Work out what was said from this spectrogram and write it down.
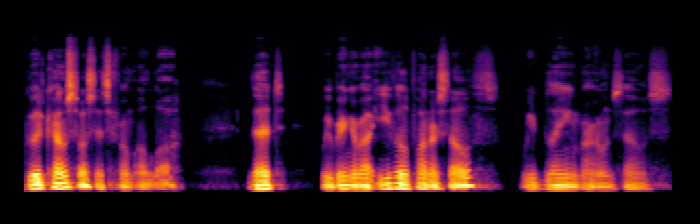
Good comes to us, it's from Allah. That we bring about evil upon ourselves, we blame our own selves.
